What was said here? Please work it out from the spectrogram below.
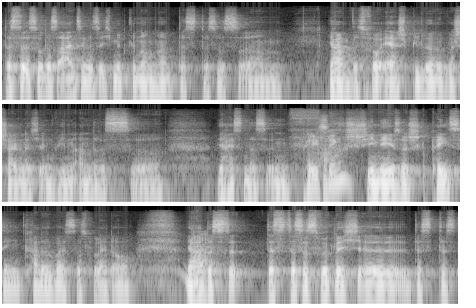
das ist so das Einzige, was ich mitgenommen habe, dass, dass es, ähm, ja, dass VR-Spiele wahrscheinlich irgendwie ein anderes äh, wie heißt denn das in Pacing? Chinesisch? Pacing, Kalle weiß das vielleicht auch. Ja, ja. Das, das, das ist wirklich äh, das, das,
